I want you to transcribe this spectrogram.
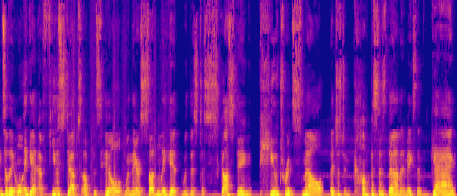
And so they only get a few steps up this hill when they are suddenly hit with this disgusting, putrid smell that just encompasses them and it makes them gag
